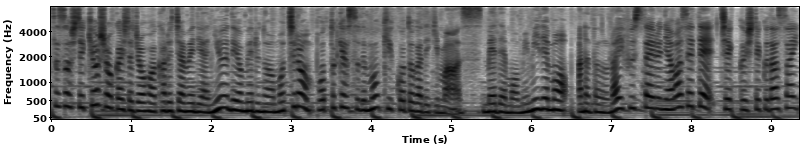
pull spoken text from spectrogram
さあそして今日紹介した情報はカルチャーメディアニューで読めるのはもちろんポッドキャストでも聞くことができます。目でも耳でもあなたのライフスタイルに合わせてチェックしてください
